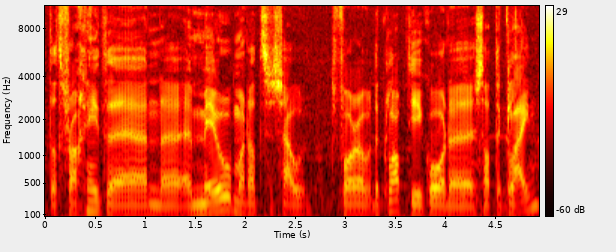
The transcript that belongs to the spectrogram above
dat vraag je niet. Een, eh, een meeuw, maar dat zou voor de klap die ik hoorde, is dat te klein.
